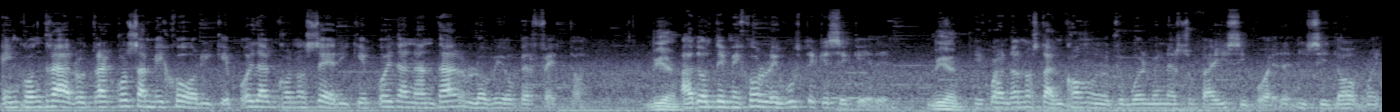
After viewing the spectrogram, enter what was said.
encontrar otra cosa mejor y que puedan conocer y que puedan andar, lo veo perfecto. Bien. A donde mejor les guste que se queden. Bien. Y cuando no están cómodos que vuelven a su país si pueden, y si no, bueno,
